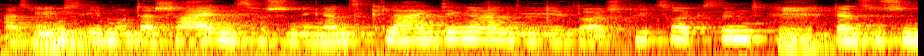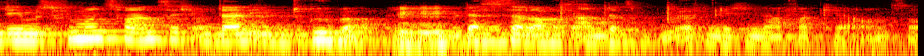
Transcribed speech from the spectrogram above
Also man mhm. muss eben unterscheiden zwischen den ganz kleinen Dingern, die so als Spielzeug sind, mhm. dann zwischen dem ist 25 und dann eben drüber. Mhm. Das ist dann auch anderes mit dem öffentlichen Nahverkehr und so.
